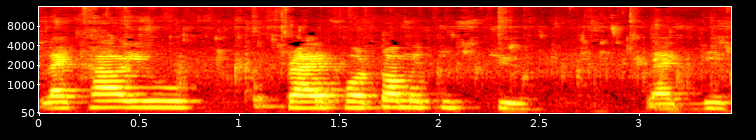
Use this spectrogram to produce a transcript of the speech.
Like how you fry for tomato stew. Like this.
